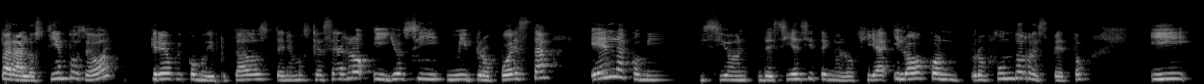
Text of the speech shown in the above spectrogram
para los tiempos de hoy, creo que como diputados tenemos que hacerlo y yo sí, mi propuesta en la comisión de Ciencia y Tecnología y luego con profundo respeto y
